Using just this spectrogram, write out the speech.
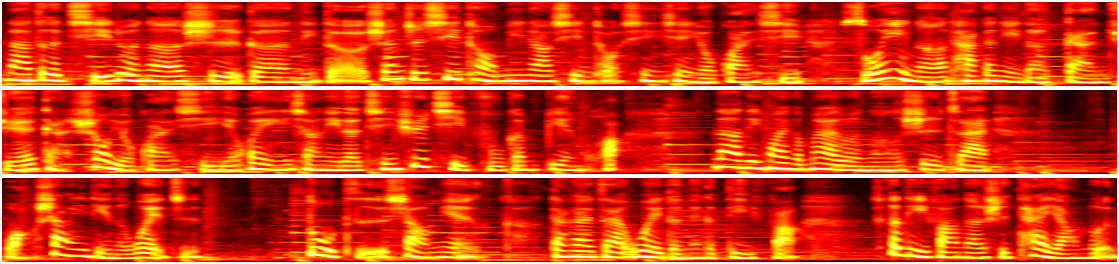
那这个脐轮呢，是跟你的生殖系统、泌尿系统、性腺有关系，所以呢，它跟你的感觉、感受有关系，也会影响你的情绪起伏跟变化。那另外一个脉轮呢，是在往上一点的位置，肚子上面，大概在胃的那个地方。这个地方呢是太阳轮，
